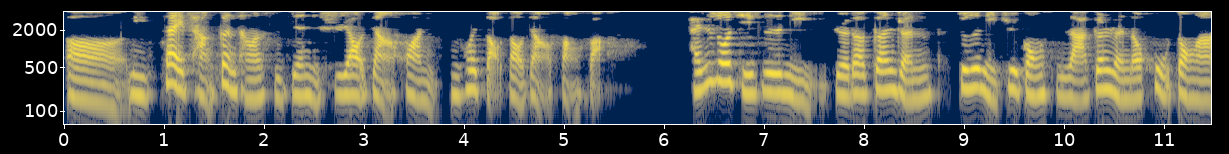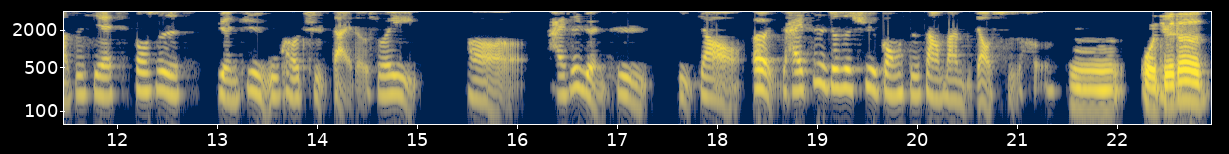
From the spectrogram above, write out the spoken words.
呃你在长更长的时间你需要这样的话，你你会找到这样的方法，还是说其实你觉得跟人就是你去公司啊，跟人的互动啊，这些都是远距无可取代的，所以呃还是远距。比较呃，还是就是去公司上班比较适合。嗯，我觉得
